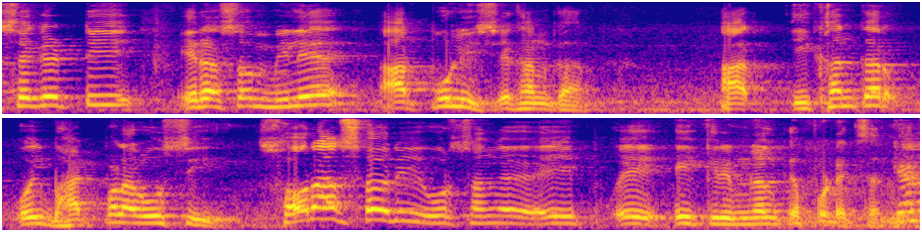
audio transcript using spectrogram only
secretary এরা সব মিলে আর পুলিশ এখানকার। আর এখানকার ওই ভাটপাড়ার ওসি সরাসরি ওর সঙ্গে এই এই- ক্রিমিনালকে প্রোটেকশন কেন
